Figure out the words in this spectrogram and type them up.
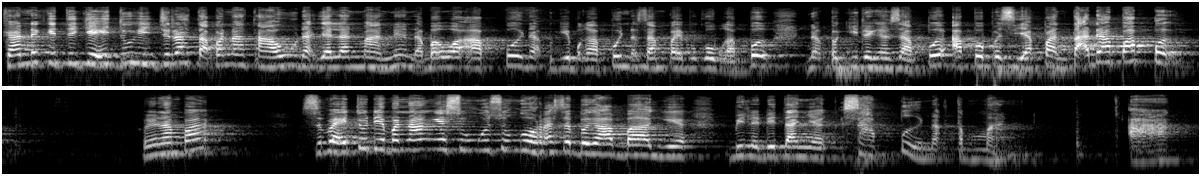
Kerana ketika itu hijrah tak pernah tahu nak jalan mana, nak bawa apa, nak pergi berapa, nak sampai pukul berapa, nak pergi dengan siapa, apa persiapan. Tak ada apa-apa. Boleh nampak? Sebab itu dia menangis sungguh-sungguh rasa berbahagia bila ditanya siapa nak teman. Ah,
